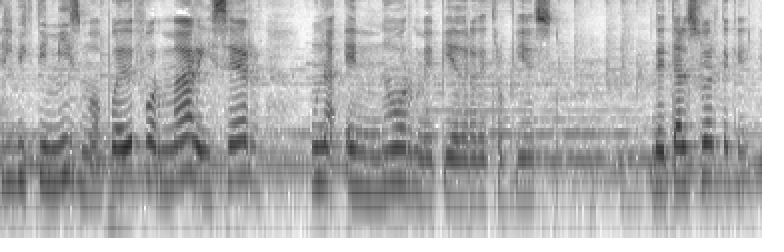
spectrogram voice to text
el victimismo puede formar y ser una enorme piedra de tropiezo, de tal suerte que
